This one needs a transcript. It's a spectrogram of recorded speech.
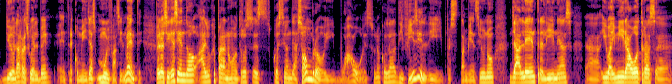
Dios la resuelve, entre comillas, muy fácilmente. Pero sigue siendo algo que para nosotros es cuestión de asombro y wow, es una cosa difícil. Y pues también si uno ya lee entre líneas uh, y va y mira otras uh,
